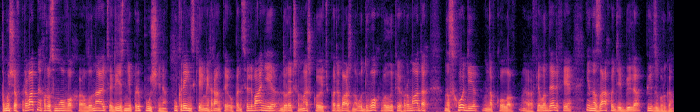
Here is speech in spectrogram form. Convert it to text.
тому що в приватних розмовах е, лунають різні припущення. Українські емігранти у Пенсильванії, до речі, мешкають переважно у двох великих громадах на сході навколо е, Філадельфії і на заході біля Пітсбурга.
